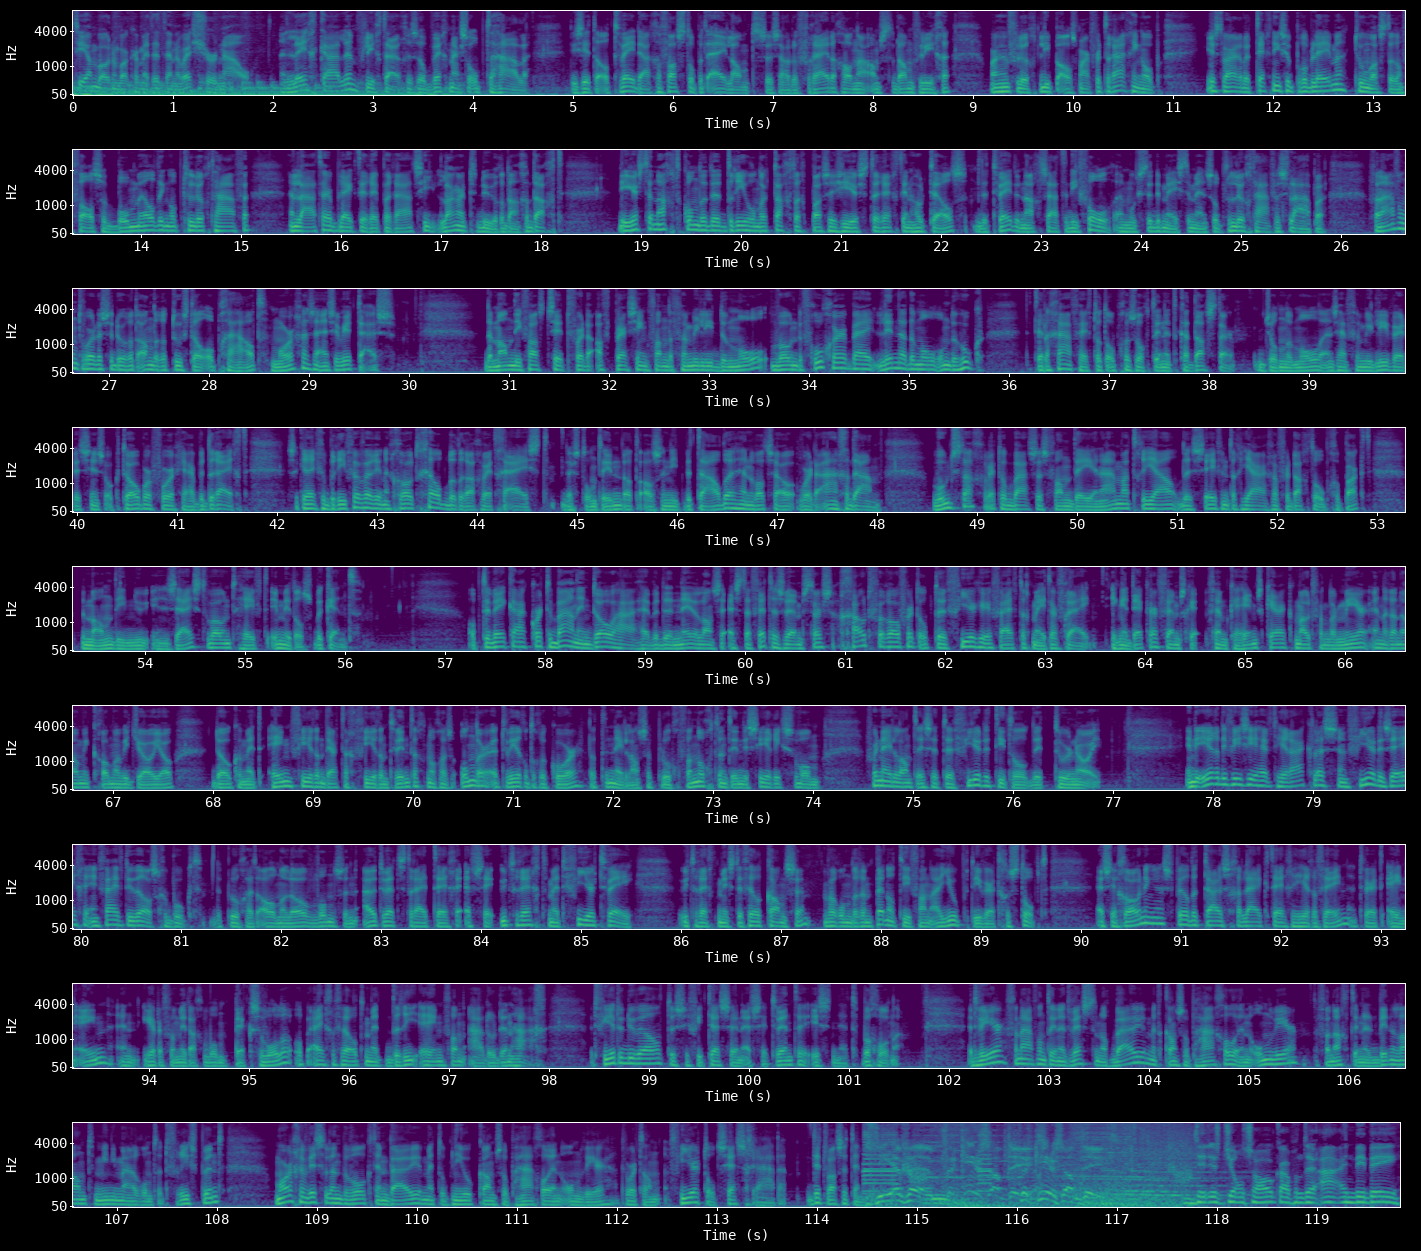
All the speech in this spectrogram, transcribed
Christian Bonenbakker met het NOS Journaal. Een leeg KLM-vliegtuig is op weg naar ze op te halen. Die zitten al twee dagen vast op het eiland. Ze zouden vrijdag al naar Amsterdam vliegen, maar hun vlucht liep alsmaar vertraging op. Eerst waren er technische problemen, toen was er een valse bommelding op de luchthaven... en later bleek de reparatie langer te duren dan gedacht. De eerste nacht konden de 380 passagiers terecht in hotels. De tweede nacht zaten die vol en moesten de meeste mensen op de luchthaven slapen. Vanavond worden ze door het andere toestel opgehaald. Morgen zijn ze weer thuis. De man die vastzit voor de afpersing van de familie De Mol woonde vroeger bij Linda De Mol om de hoek. De Telegraaf heeft dat opgezocht in het kadaster. John De Mol en zijn familie werden sinds oktober vorig jaar bedreigd. Ze kregen brieven waarin een groot geldbedrag werd geëist. Er stond in dat als ze niet betaalden hen wat zou worden aangedaan. Woensdag werd op basis van DNA-materiaal de 70-jarige verdachte opgepakt. De man die nu in Zeist woont heeft inmiddels bekend. Op de WK Korte Baan in Doha hebben de Nederlandse estafettezwemsters goud veroverd op de 4x50 meter vrij. Inge Dekker, Femke, Heemskerk, Mout van der Meer en Ranomi Kromowidjojo doken met 1.34.24 nog eens onder het wereldrecord dat de Nederlandse ploeg vanochtend in de serie zwom. Voor Nederland is het de vierde titel dit toernooi. In de eredivisie heeft Heracles zijn vierde zege in vijf duels geboekt. De ploeg uit Almelo won zijn uitwedstrijd tegen FC Utrecht met 4-2. Utrecht miste veel kansen, waaronder een penalty van Ayoub die werd gestopt. FC Groningen speelde thuis gelijk tegen Heerenveen. Het werd 1-1 en eerder vanmiddag won PEC Zwolle op eigen veld met 3-1 van ADO Den Haag. Het vierde duel tussen Vitesse en FC Twente is net begonnen. Het weer, vanavond in het westen nog buien met kans op hagel en onweer. Vannacht in het binnenland minima rond het vriespunt. Morgen wisselend bewolkt en buien met opnieuw kans op hagel en onweer. Het wordt dan 4 tot 6 graden. Dit was het en... ZFM, verkeersupdate. verkeersupdate. Dit is John Sahoka van de ANBB.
